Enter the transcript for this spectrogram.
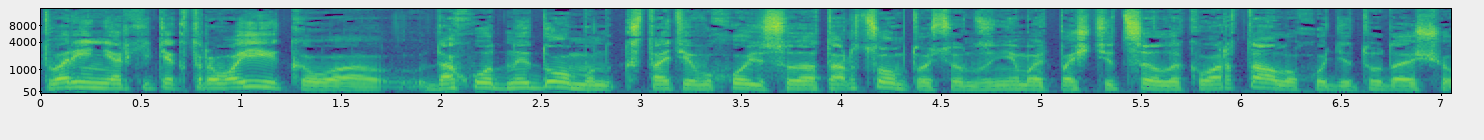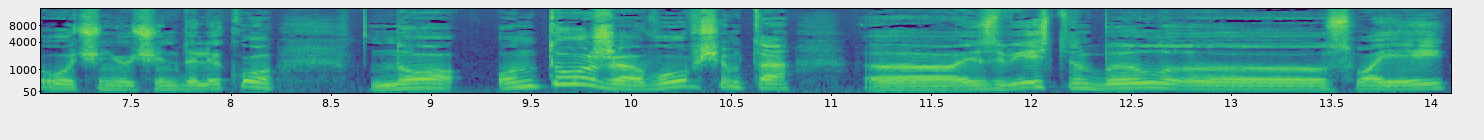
Творение архитектора Ваикова, доходный дом, он, кстати, выходит сюда торцом, то есть он занимает почти целый квартал, уходит туда еще очень-очень далеко, но он тоже, в общем-то, э, известен был э, своей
